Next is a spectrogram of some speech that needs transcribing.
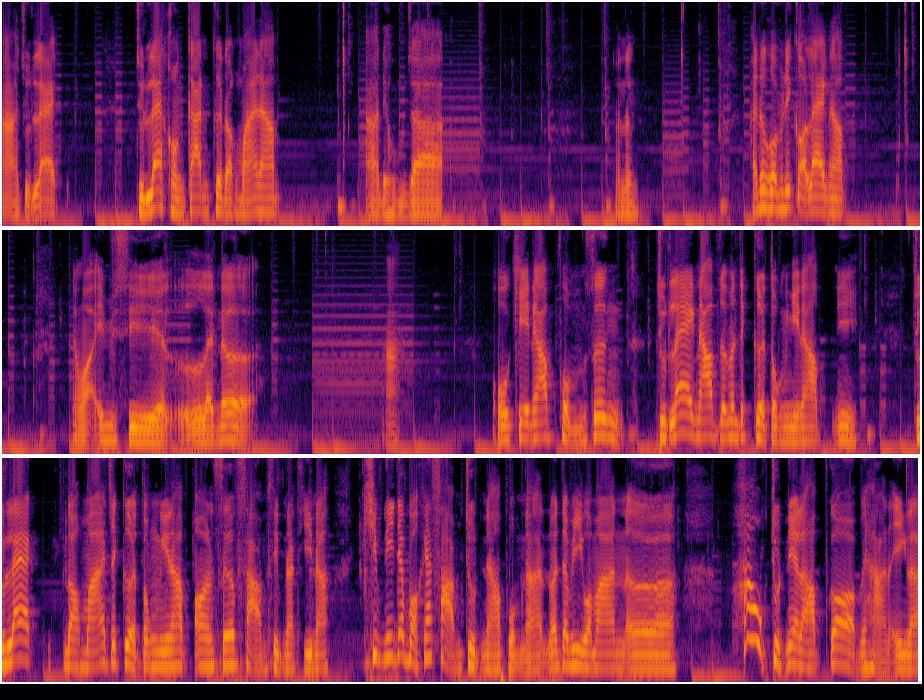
อ่าจุดแรก จุดแรกของการเกิดดอกไม้นะครับ อ่าเดี๋ยวผมจะอันหนึ่งให้ทุกคนไปที่เกาะแรกนะครับแต่ว่า NPC Lander อะโอเคนะครับผมซึ่งจุดแรกนะครับจะมันจะเกิดตรงนี้นะครับ นี่ จุดแรกดอกไม้จะเกิดตรงนี้นะครับ on serve 30 นาทีนะ คลิปนี้จะบอกแค่ 3 จุดนะครับผมนะ มันจะมีประมาณเอ่อ ห้าหกจุดเนี่ยแหละครับ ก็ไปหาเองแล้ว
